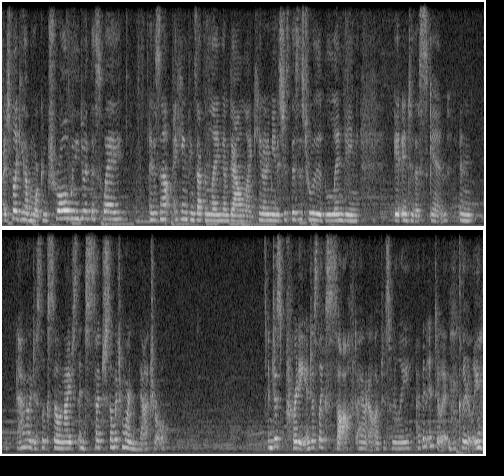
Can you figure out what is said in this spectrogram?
I just feel like you have more control when you do it this way and it's not picking things up and laying them down like, you know what I mean? It's just, this is truly blending it into the skin. And I don't know, it just looks so nice and such, so much more natural. And just pretty and just like soft. I don't know, I've just really, I've been into it, clearly.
